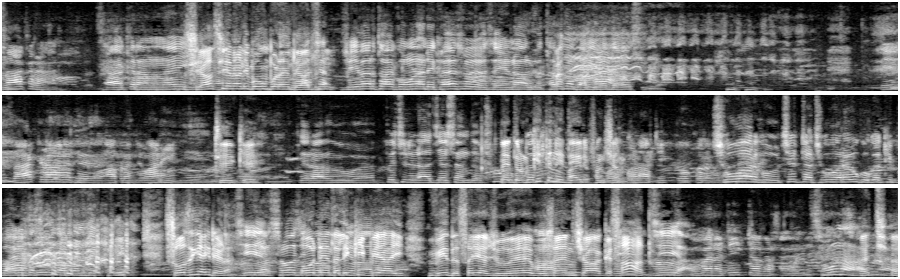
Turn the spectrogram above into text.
زاکر زاکر نہیں۔ سیاسی نالی بہوں بنے دے آج۔ اچھا فیور تو کو ہونا دکھایا سو سے نال بتھریاں بھری ودا اسی ہے ٹھیک ہے تیرا وہ پچھلی رات جشن تو نہیں تو کتنی دیر فنکشن کو چھوار کو چٹا چھوار ہے کو گکی پا کے تصویراں بن دے سوزی آئی ڈیڑا جی ہاں سوزی او نے لکھی پی آئی ود سید جو ہے حسین شاہ کے ساتھ جی ہاں سونا اچھا۔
